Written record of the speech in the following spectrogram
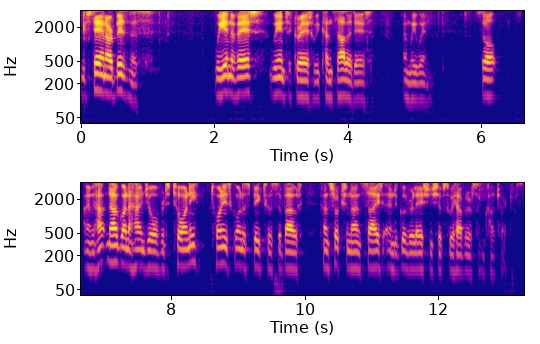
each day in our business, we innovate, we integrate, we consolidate, and we win. So I'm now going to hand you over to Tony. Tony's going to speak to us about construction on site and the good relationships we have with our subcontractors.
